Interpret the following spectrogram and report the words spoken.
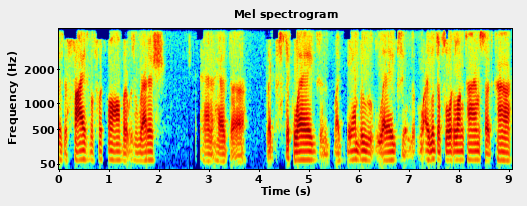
like the size of a football, but it was reddish, and it had uh, like stick legs and like bamboo legs. I lived in Florida a long time, so it kind of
